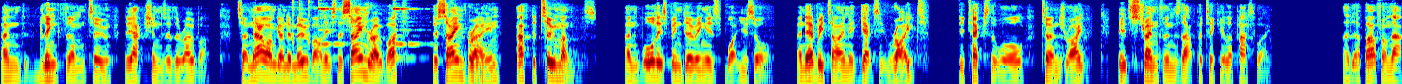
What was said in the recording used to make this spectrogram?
and link them to the actions of the robot. So now I'm going to move on. It's the same robot, the same hmm. brain, after two months. And all it's been doing is what you saw. And every time it gets it right, detects the wall, turns right, it strengthens that particular pathway. Apart from that,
